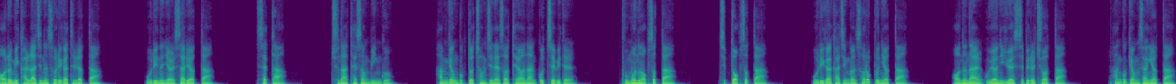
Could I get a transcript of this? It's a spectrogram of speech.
얼음이 갈라지는 소리가 들렸다. 우리는 10살이었다. 세타, 준하, 태성, 민구. 함경북도 청진에서 태어난 꽃제비들. 부모는 없었다. 집도 없었다. 우리가 가진 건 서로뿐이었다. 어느 날 우연히 USB를 주었다. 한국 영상이었다.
